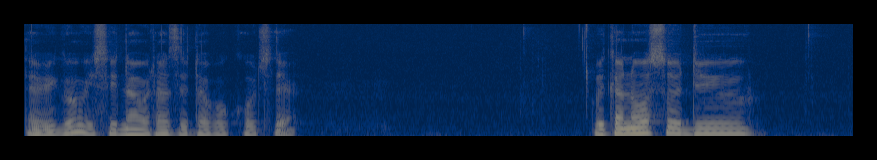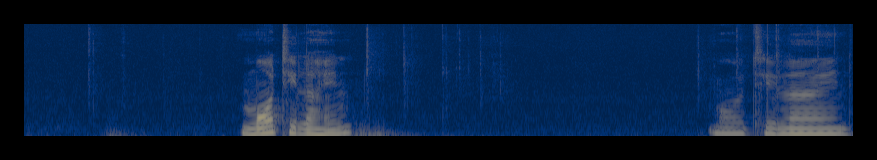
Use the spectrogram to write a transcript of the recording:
There we go. You see now it has the double quotes there. We can also do multi-line multi-line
